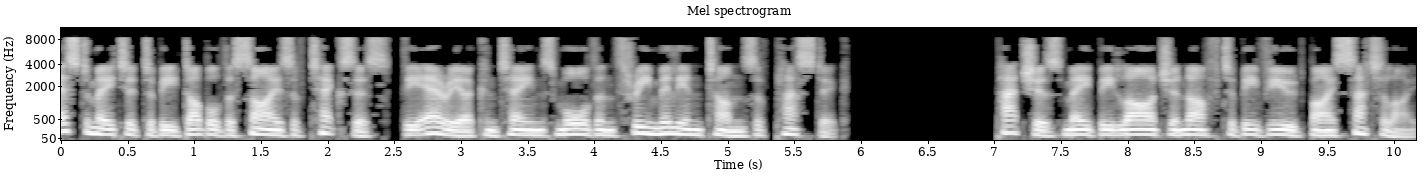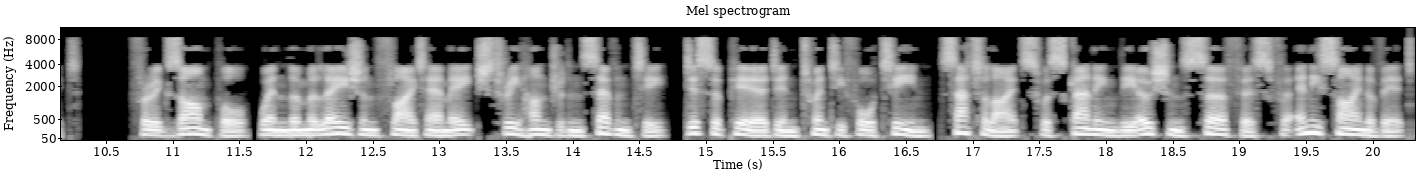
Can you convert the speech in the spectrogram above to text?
Estimated to be double the size of Texas, the area contains more than 3 million tons of plastic. Patches may be large enough to be viewed by satellite. For example, when the Malaysian flight MH370, disappeared in 2014, satellites were scanning the ocean's surface for any sign of it,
